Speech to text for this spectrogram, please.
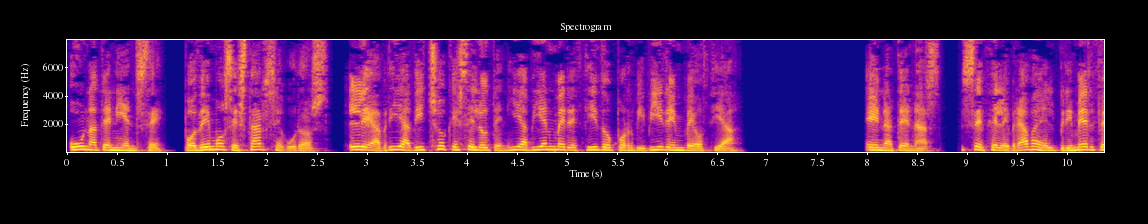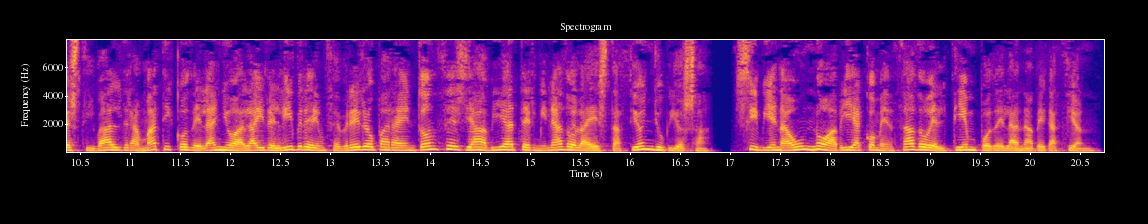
Un ateniense, podemos estar seguros, le habría dicho que se lo tenía bien merecido por vivir en Beocia. En Atenas, se celebraba el primer festival dramático del año al aire libre en febrero para entonces ya había terminado la estación lluviosa, si bien aún no había comenzado el tiempo de la navegación.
